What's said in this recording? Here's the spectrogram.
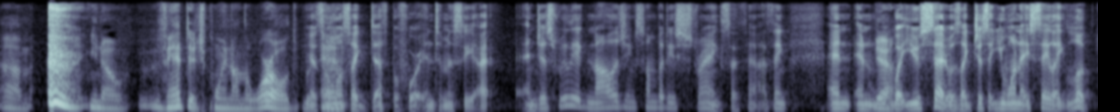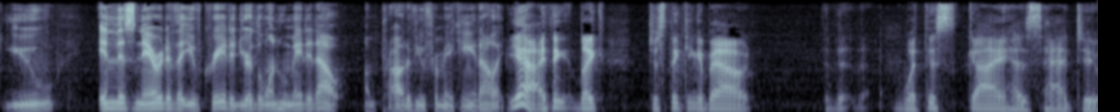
um you know vantage point on the world. Yeah, it's And- almost like death before intimacy, I, and just really acknowledging somebody's strengths. I think, I think, and and Yeah. what you said was like just you want to say like, look, you in this narrative that you've created, you're the one who made it out. I'm proud of you for making it out. Like, Yeah, I think like just thinking about the, the- what this guy has had to,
